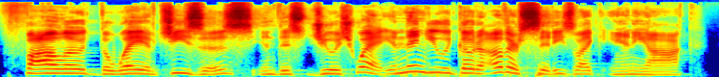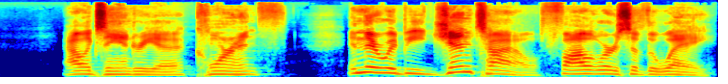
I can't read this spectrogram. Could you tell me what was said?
followed the way of Jesus in this Jewish way. And then you would go to other cities like Antioch, Alexandria, Corinth, and there would be Gentile followers of the way,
